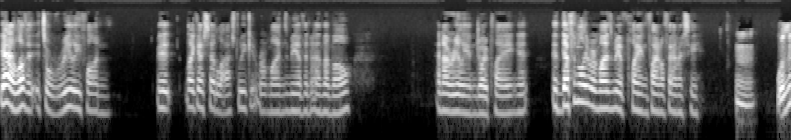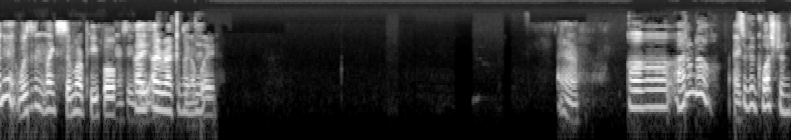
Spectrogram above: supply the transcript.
Yeah, I love it. It's a really fun. It like I said last week, it reminds me of an MMO, and I really enjoy playing it. It definitely reminds me of playing Final Fantasy. Hmm. Wasn't it? Wasn't like similar people? I, I recommend it. Yeah. Uh, I don't know. That's a good question.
